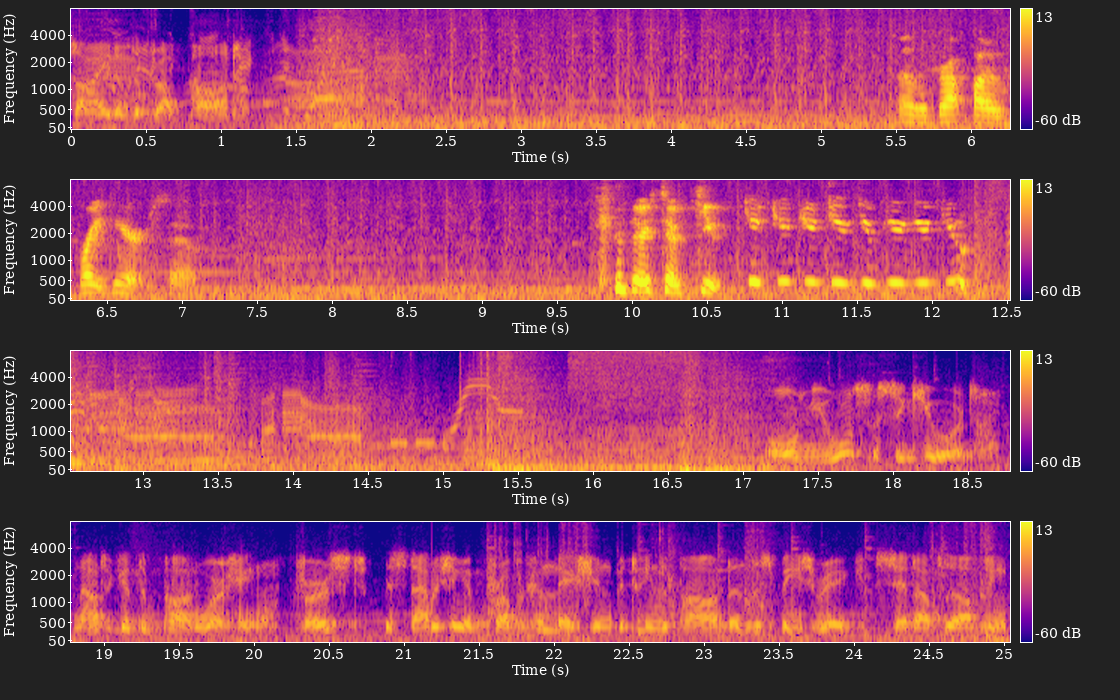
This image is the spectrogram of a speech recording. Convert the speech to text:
side of the drop pod. Oh, the drop pod was right here, so. They're so cute. Choo, choo, choo, to get the pod working. First, establishing a proper connection between the pod and the space rig. Set up the uplink.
